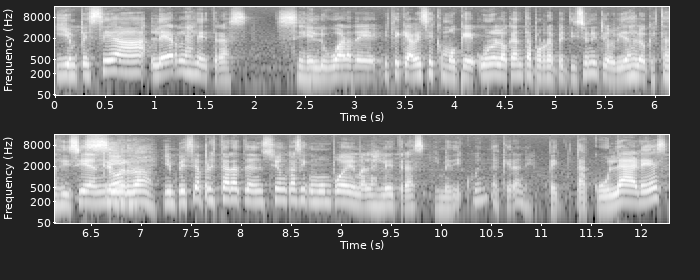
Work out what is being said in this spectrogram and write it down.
y empecé a leer las letras. Sí. En lugar de, viste que a veces como que uno lo canta por repetición y te olvidas de lo que estás diciendo. Sí, verdad. Y empecé a prestar atención casi como un poema a las letras y me di cuenta que eran espectaculares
